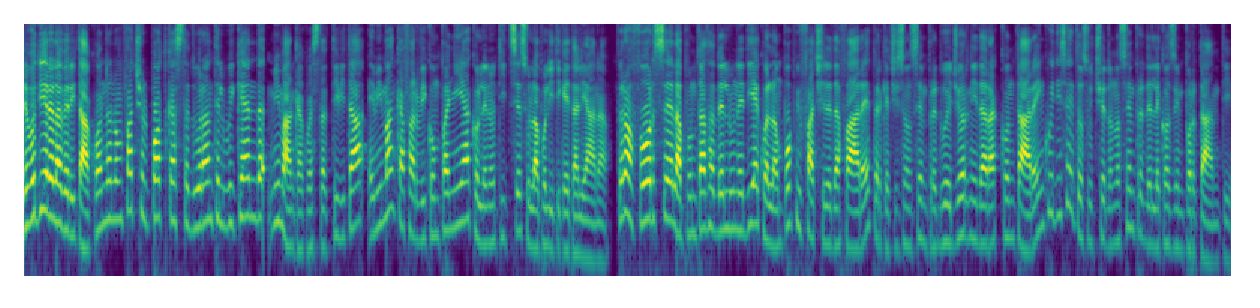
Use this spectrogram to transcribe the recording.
Devo dire la verità, quando non faccio il podcast durante il weekend mi manca questa attività e mi manca farvi compagnia con le notizie sulla politica italiana. Però forse la puntata del lunedì è quella un po' più facile da fare perché ci sono sempre due giorni da raccontare in cui di solito succedono sempre delle cose importanti.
